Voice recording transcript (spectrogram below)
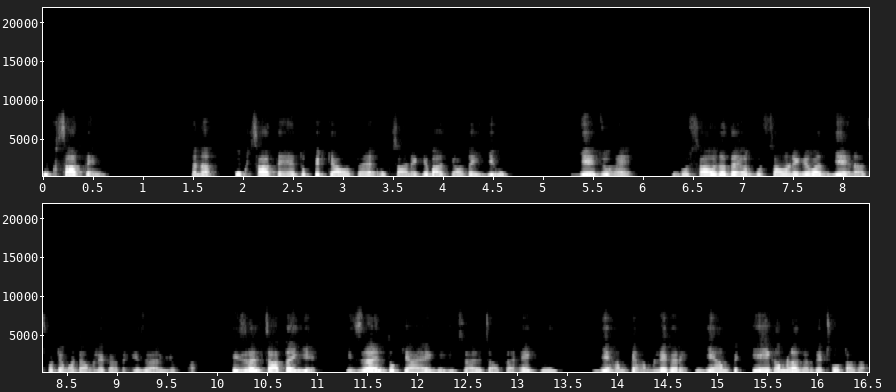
उकसाते हैं, है ना? उकसाते हैं तो फिर क्या होता है? उकसाने के बाद क्या होता है? ये ये जो है, गुस्सा हो जाता है और गुस्सा होने के बाद ये है ना छोटे मोटे हमले करते हैं इसराइल के ऊपर। इसराइल चाहता ही है इसराइल तो क्या है कि इसराइल चाहता है कि ये हम पे हमले करें, ये हम पे एक हमला कर दे छोटा सा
